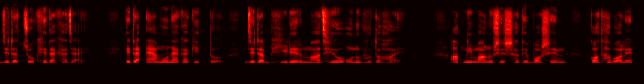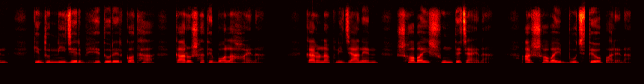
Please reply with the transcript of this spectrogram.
যেটা চোখে দেখা যায়। এটা এমন একাকিত্ব যেটা ভিড়ের মাঝেও অনুভূত হয়। আপনি মানুষের সাথে বসেন, কথা বলেন, কিন্তু নিজের ভেতরের কথা কারও সাথে বলা হয় না। কারণ আপনি জানেন, সবাই শুনতে চায় না, আর সবাই বুঝতেও পারে না।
